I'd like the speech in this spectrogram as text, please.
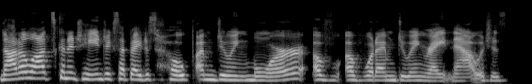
not a lot's going to change, except I just hope I'm doing more of, of what I'm doing right now, which is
